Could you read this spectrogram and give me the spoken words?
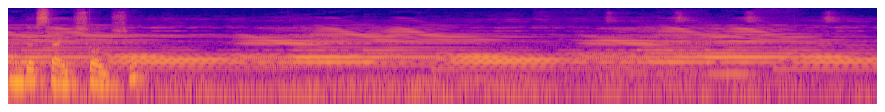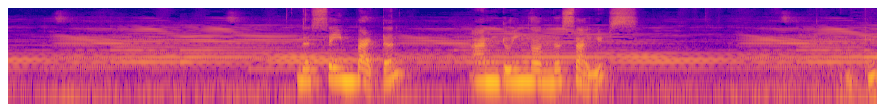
On the sides also the same pattern I am doing on the sides. Okay.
